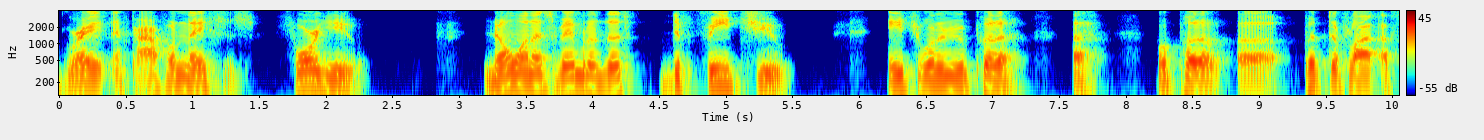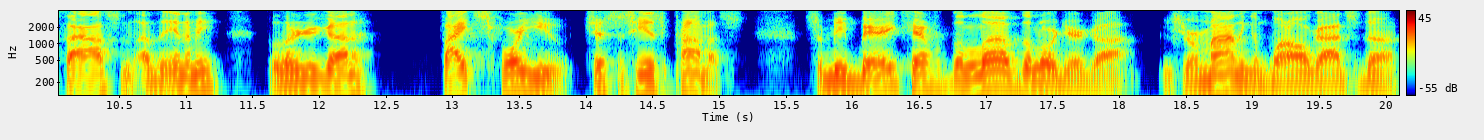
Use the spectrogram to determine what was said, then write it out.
great and powerful nations for you. No one has been able to de- defeat you. Each one of you put a, a will put a uh, put to flight a thousand of the enemy. The Lord your God fights for you, just as He has promised. So be very careful to love the Lord your God. He's reminding him what all God's done.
